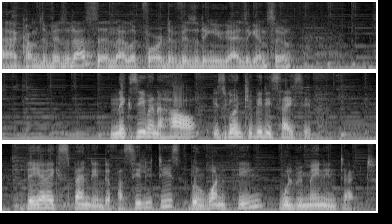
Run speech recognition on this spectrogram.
uh, come to visit us, and I look forward to visiting you guys again soon. Next year and a half is going to be decisive. They are expanding the facilities, but one thing will remain intact.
